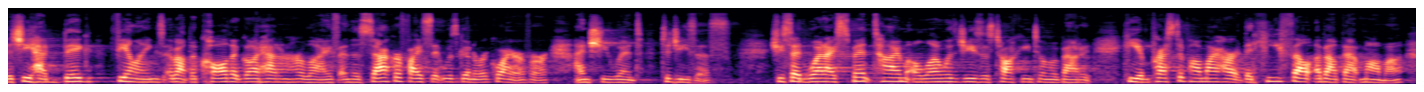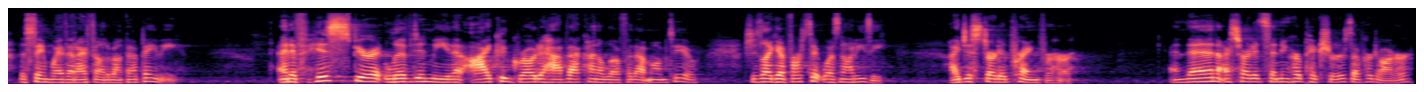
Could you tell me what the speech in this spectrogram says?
That she had big feelings about the call that God had on her life and the sacrifice it was going to require of her, and she went to Jesus. She said, When I spent time alone with Jesus talking to him about it, he impressed upon my heart that he felt about that mama the same way that I felt about that baby. And if his spirit lived in me, that I could grow to have that kind of love for that mom too. She's like, At first, it was not easy. I just started praying for her. And then I started sending her pictures of her daughter.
